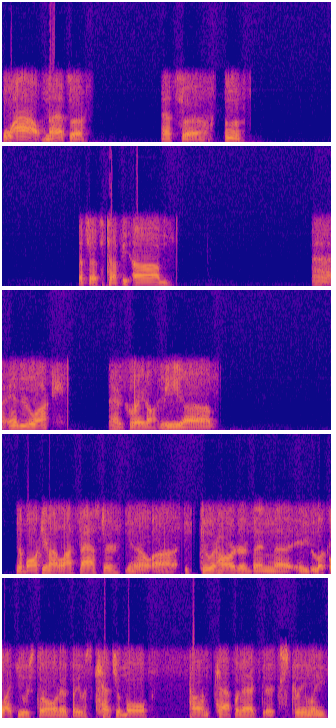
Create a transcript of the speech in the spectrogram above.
Wow, that's a that's a mm, that's that's a toughie. Um, uh, Andrew Luck had a great arm. He uh, the ball came out a lot faster. You know, uh, he threw it harder than uh, he looked like he was throwing it, but he was catchable. Colin Kaepernick, extremely,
